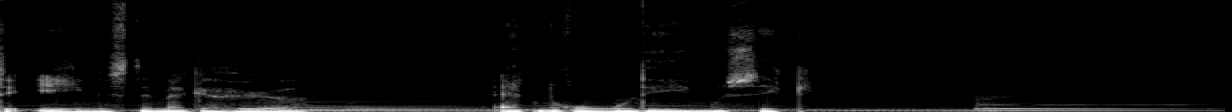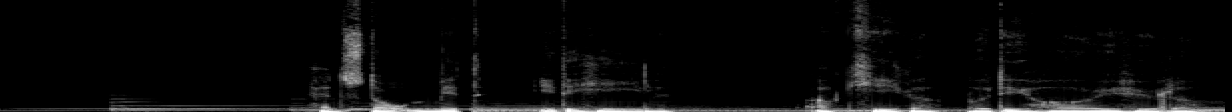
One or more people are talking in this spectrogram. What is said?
Det eneste man kan høre er den rolige musik. Han står midt i det hele og kigger på de høje hylder.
